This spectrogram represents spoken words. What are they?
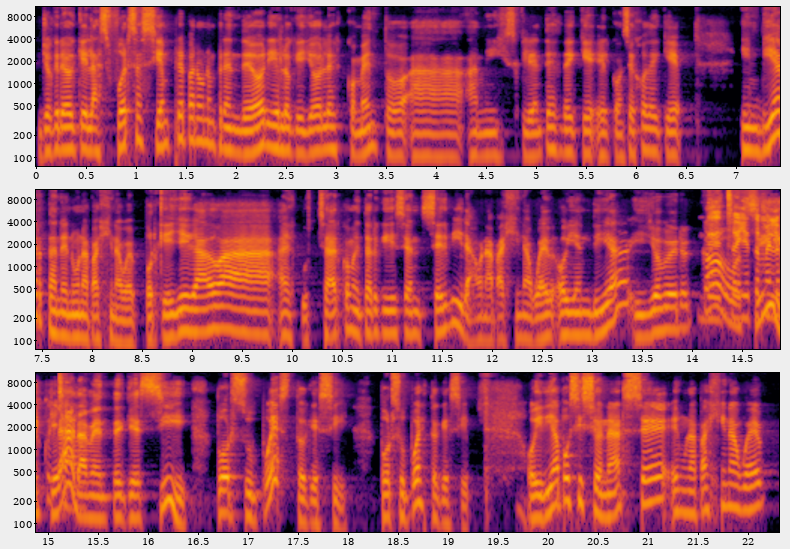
Yo creo que las fuerzas siempre para un emprendedor, y es lo que yo les comento a, a mis clientes, de que el consejo de que inviertan en una página web, porque he llegado a, a escuchar comentarios que dicen, ¿servirá una página web hoy en día? Y yo, pero De hecho, ¿cómo? también lo he claramente que sí, por supuesto que sí, por supuesto que sí. Hoy día posicionarse en una página web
